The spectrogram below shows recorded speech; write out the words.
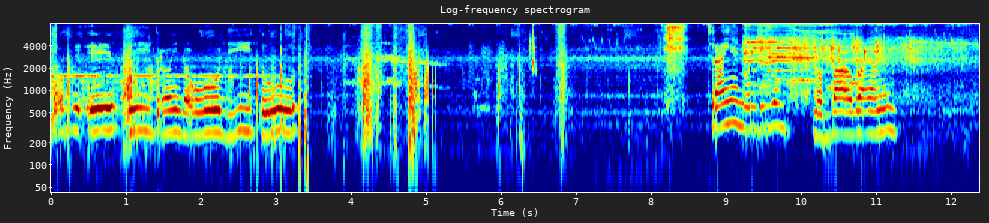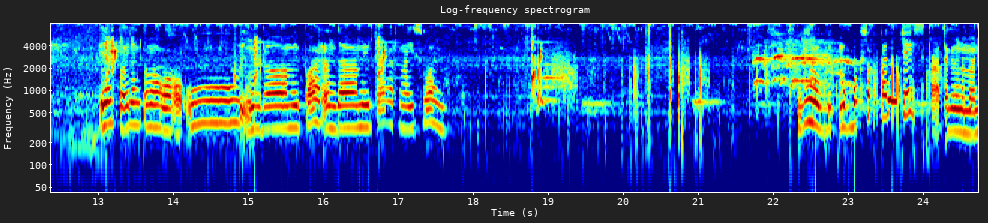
Mag-AFK, grind ako dito. Try yan, hindi yan. Mababa yan. Ilan to, ilan tumawa ko. Uy, ang dami par, ang dami par. Nice one. Mag- magbagsak pa ng chest. Katagal naman.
